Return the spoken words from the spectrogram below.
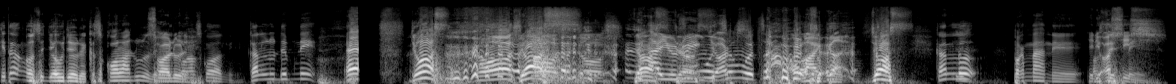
kita nggak usah jauh-jauh deh ke sekolah dulu deh. Sekolah dulu sekolah nih. Kan lu Dep nih. Eh, Jos. Jos, Jos. Jos. Jos. Are you Jos. drink, George? Oh my god. Jos. Kan lu pernah nih Jadi nih. OSIS.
